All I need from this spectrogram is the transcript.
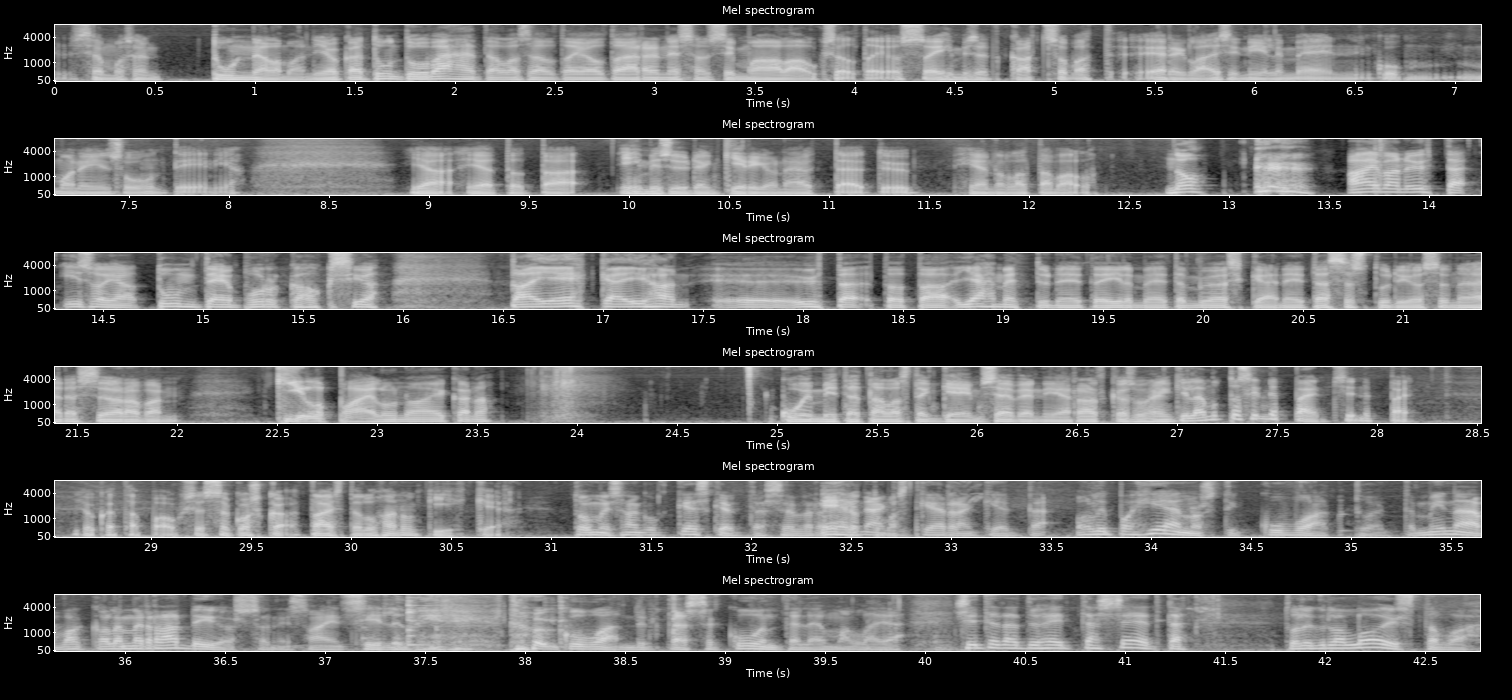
semmoisen tunnelman, joka tuntuu vähän tällaiselta joltain renessanssimaalaukselta, jossa ihmiset katsovat erilaisin ilmein niin kuin moniin suuntiin ja, ja, ja tota, ihmisyyden kirjo näyttäytyy hienolla tavalla. No, aivan yhtä isoja tunteen purkauksia tai ehkä ihan yhtä tota, jähmettyneitä ilmeitä myöskään ei tässä studiossa nähdä seuraavan kilpailun aikana kuin mitä tällaisten Game 7 ja ratkaisuhenkilöä, mutta sinne päin, sinne päin joka tapauksessa, koska taisteluhan on kiihkeä. Tomi, saanko keskeyttää sen verran Ehdottomasti. kerrankin, että olipa hienosti kuvattu, että minä, vaikka olemme radiossa, niin sain silmiin tuon kuvan nyt tässä kuuntelemalla. Ja sitten täytyy heittää se, että tuo oli kyllä loistava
